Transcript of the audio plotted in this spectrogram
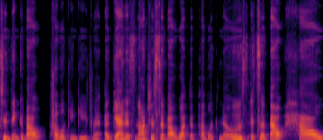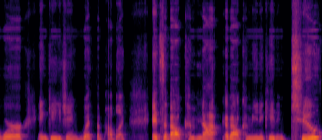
to think about public engagement. Again, it's not just about what the public knows, it's about how we're engaging with the public. It's about com- not about communicating to,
